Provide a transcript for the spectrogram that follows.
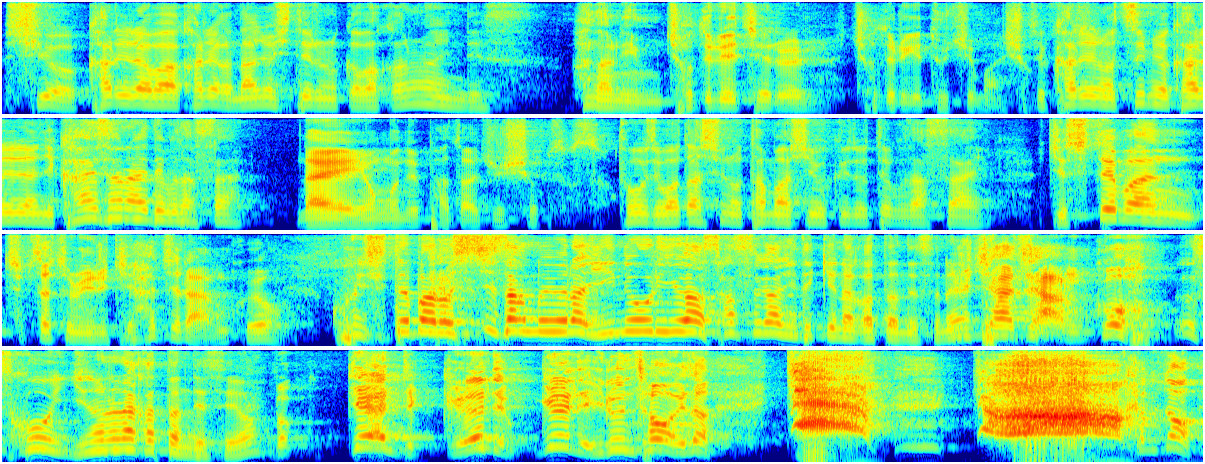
主よ彼らは彼らが何をしているのかわからないんです 하나님 저들의 죄를 저들에게 두지 마시오 彼らの罪を彼らに返さないでください 나의 영혼을 받아 주시옵소서 当時私の魂を受け取ってください 이렇게 스테반 집사처럼 이렇게 하질 않고요 このステパの七さんのような祈りはさすがにできなかったんですね 이렇게 하지 않고 そう祈らなかったんですよ 막 깨한테 깨한테 깨한테 이런 상황에서 까! 하면서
